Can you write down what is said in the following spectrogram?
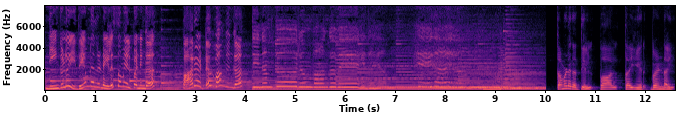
நீங்களும் இதயம் நல்லெண்ணெயில சமையல் பண்ணுங்க. பாராட்ட வாங்குங்க. தினம் தோறும் வாங்குவே இதயம் இதயம். தமிழகத்தில் பால் தயிர் வெண்ணெய்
